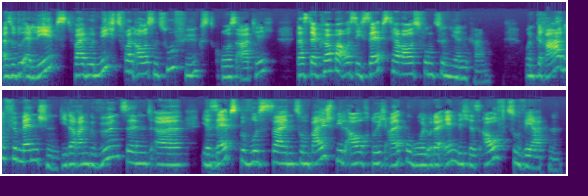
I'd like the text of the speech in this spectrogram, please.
also du erlebst, weil du nichts von außen zufügst, großartig, dass der Körper aus sich selbst heraus funktionieren kann. Und gerade für Menschen, die daran gewöhnt sind, äh, ihr Selbstbewusstsein zum Beispiel auch durch Alkohol oder ähnliches aufzuwerten,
